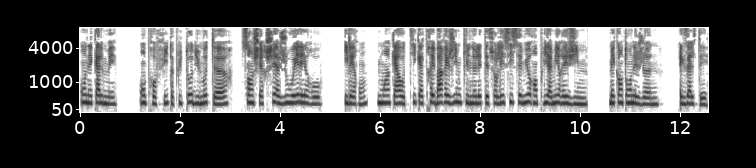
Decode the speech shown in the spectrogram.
on est calmé. On profite plutôt du moteur, sans chercher à jouer l'héros. Il est rond, moins chaotique à très bas régime qu'il ne l'était sur les 6 et mieux rempli à mi-régime. Mais quand on est jeune, exalté,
